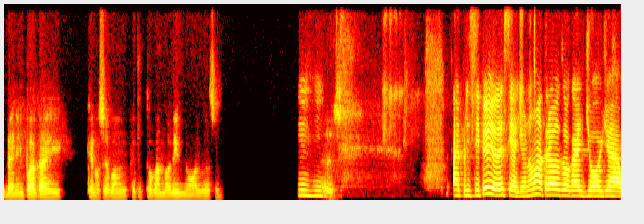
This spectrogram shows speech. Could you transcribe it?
venir para acá y que no sepan que te tocando el himno o algo así. Es- Al principio yo decía, yo no me atrevo a tocar Georgia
